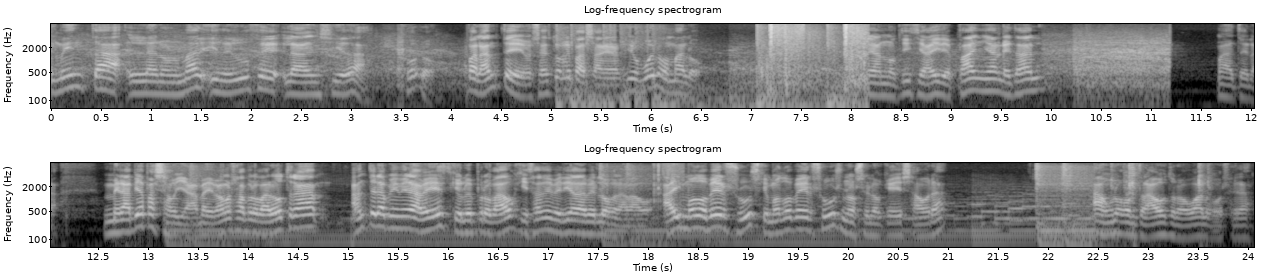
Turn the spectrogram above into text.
Aumenta la normal y reduce la ansiedad. Coro. Para adelante. O sea, ¿esto qué pasa? ¿Que ha sido bueno o malo? Las noticias ahí de España, ¿qué tal? Tela. Me la había pasado ya. Vale, vamos a probar otra. Antes la primera vez que lo he probado, quizá debería de haberlo grabado. Hay modo versus, que modo versus no sé lo que es ahora. Ah, uno contra otro o algo será.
